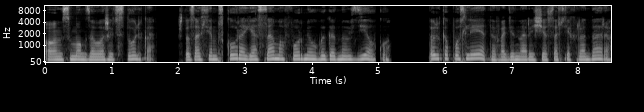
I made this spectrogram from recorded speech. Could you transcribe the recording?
Он смог заложить столько, что совсем скоро я сам оформил выгодную сделку. Только после этого Динар исчез со всех радаров,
